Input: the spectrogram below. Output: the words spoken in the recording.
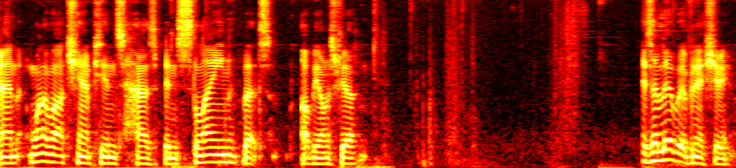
And one of our champions has been slain, but I'll be honest with you. It's a little bit of an issue.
